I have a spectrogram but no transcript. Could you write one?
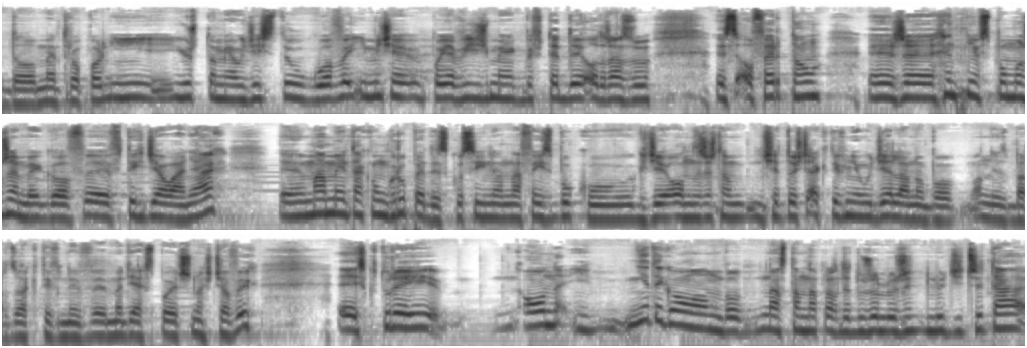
do metropolii już to miał gdzieś z tyłu głowy i my się pojawiliśmy jakby wtedy od razu z ofertą, że chętnie wspomożemy go w, w tych działaniach. Mamy taką grupę dyskusyjną na Facebooku, gdzie on zresztą się dość aktywnie udziela, no bo on jest bardzo aktywny w mediach społecznościowych, z której on i nie tylko on, bo nas tam naprawdę dużo ludzi, ludzi czyta,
